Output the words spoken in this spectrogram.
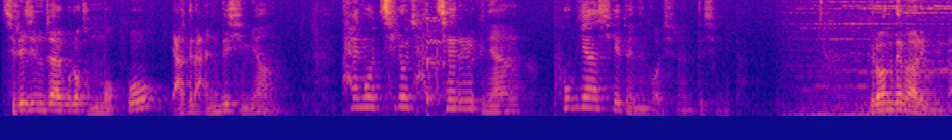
지레짐작으로 겁먹고 약을 안 드시면 탈모 치료 자체를 그냥 포기하시게 되는 것이라는 뜻입니다. 그런데 말입니다.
